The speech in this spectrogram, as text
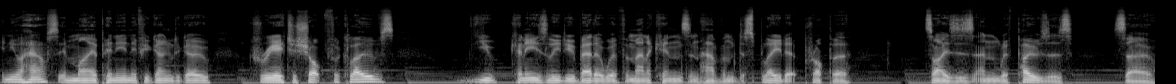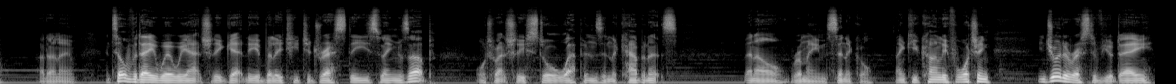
in your house, in my opinion. If you're going to go create a shop for clothes, you can easily do better with the mannequins and have them displayed at proper sizes and with poses. So, I don't know. Until the day where we actually get the ability to dress these things up, or to actually store weapons in the cabinets, then I'll remain cynical. Thank you kindly for watching. Enjoy the rest of your day,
